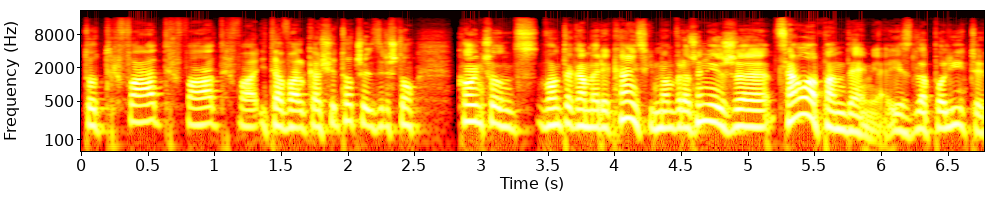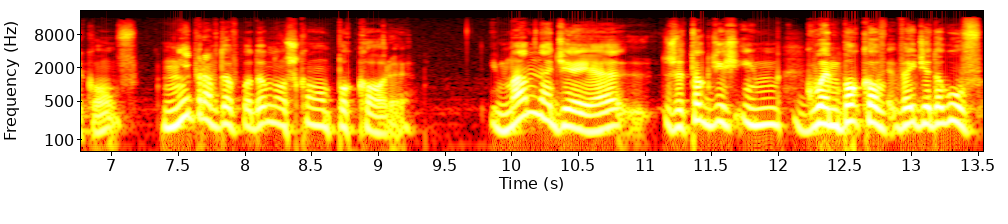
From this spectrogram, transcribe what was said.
To trwa, trwa, trwa i ta walka się toczy. Zresztą kończąc wątek amerykański, mam wrażenie, że cała pandemia jest dla polityków nieprawdopodobną szkołą pokory. I mam nadzieję, że to gdzieś im głęboko wejdzie do głów.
